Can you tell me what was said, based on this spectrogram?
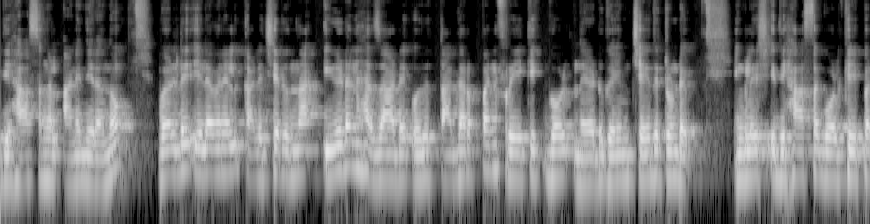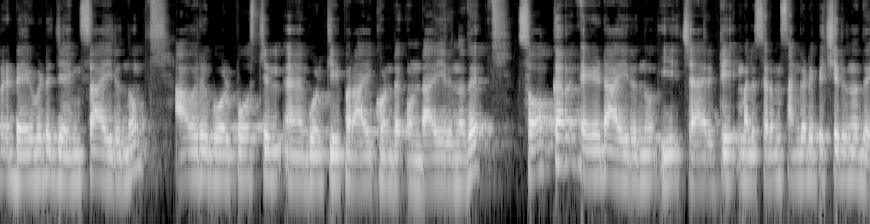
ഇതിഹാസങ്ങൾ അണിനിരന്നു. വേൾഡ് ഇലവനിൽ കളിച്ചിരുന്ന ഈഡൻ ഹസാഡ് ഒരു തകർപ്പൻ ഫ്രീ കിക്ക് ഗോൾ നേടുകയും ചെയ്തിട്ടുണ്ട്. ഇംഗ്ലീഷ് ഇതിഹാസ ഗോൾ കീപ്പർ ഡേവിഡ് ജെയിംസ് ആയിരുന്നു ആ ഒരു ഗോൾ പോസ്റ്റിൽ ഗോൾ കീപ്പർ ആയിക്കൊണ്ട് ഉണ്ടായിരുന്നത്. സോക്കർ എയ്ഡ് ആയിരുന്നു ഈ ചാരിറ്റി മത്സരം സംഘടിപ്പിച്ചിരുന്നത്.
